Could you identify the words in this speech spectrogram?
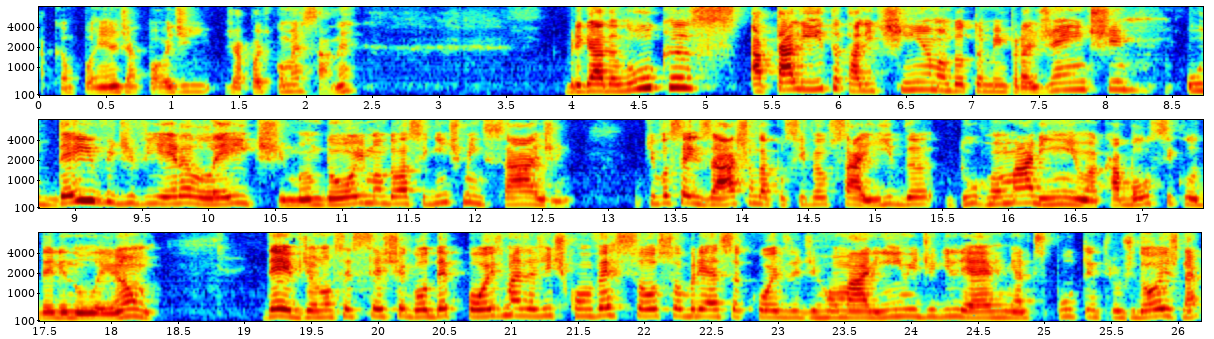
A campanha já pode, já pode começar, né? Obrigada, Lucas. A Talita, Talitinha, mandou também para gente. O David Vieira Leite mandou e mandou a seguinte mensagem: O que vocês acham da possível saída do Romarinho? Acabou o ciclo dele no Leão? David, eu não sei se você chegou depois, mas a gente conversou sobre essa coisa de Romarinho e de Guilherme, a disputa entre os dois, né?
